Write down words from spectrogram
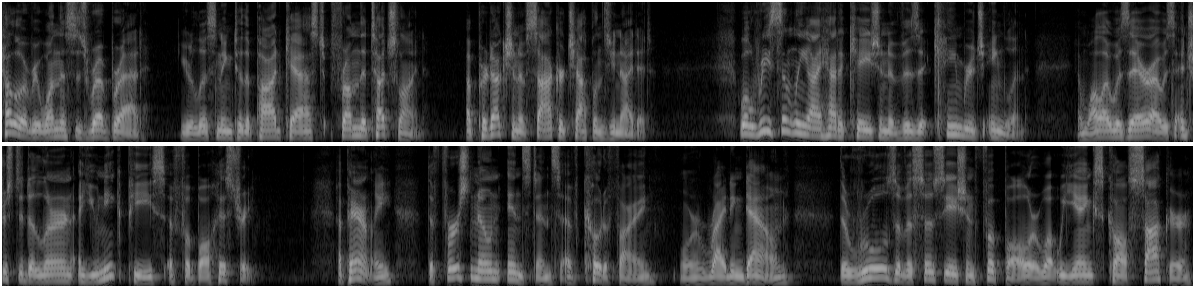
Hello, everyone. This is Rev Brad. You're listening to the podcast From the Touchline, a production of Soccer Chaplains United. Well, recently I had occasion to visit Cambridge, England, and while I was there, I was interested to learn a unique piece of football history. Apparently, the first known instance of codifying, or writing down, the rules of association football, or what we Yanks call soccer,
